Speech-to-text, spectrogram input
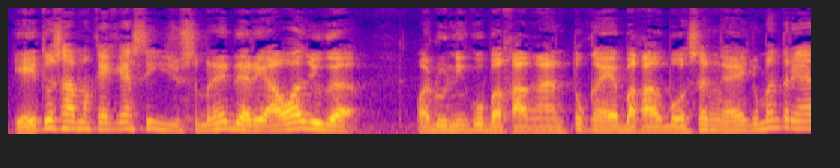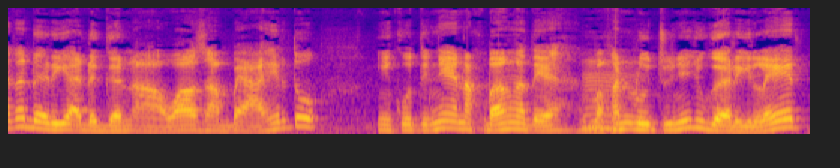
ya itu sama kayak sih sebenarnya dari awal juga waduh nih gue bakal ngantuk nggak ya bakal bosen nggak ya cuman ternyata dari adegan awal sampai akhir tuh ngikutinnya enak banget ya hmm. bahkan lucunya juga relate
